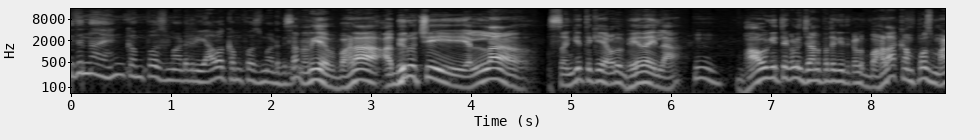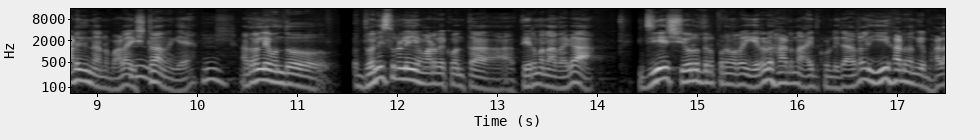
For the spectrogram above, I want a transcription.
ಇದನ್ನ ಹೆಂಗ್ ಕಂಪೋಸ್ ಮಾಡಿದ್ರಿ? ಯಾವ ಕಂಪೋಸ್ ಮಾಡಿದ್ರಿ? ಸರ್ ನನಗೆ ಬಹಳ ಅಭಿರುಚಿ ಎಲ್ಲ ಸಂಗೀತಕ್ಕೆ ಯಾವುದೂ ಭೇದ ಇಲ್ಲ. ಭಾವಗೀತೆಗಳು ಜಾನಪದ ಗೀತೆಗಳು ಬಹಳ ಕಂಪೋಸ್ ಮಾಡಿದ್ದೀನಿ ನಾನು. ಬಹಳ ಇಷ್ಟ ನನಗೆ. ಅದರಲ್ಲಿ ಒಂದು ಧ್ವನಿ ಸುರುಳಿ ಮಾಡಬೇಕು ಅಂತ ತೀರ್ಮಾನ ಆದಾಗ ಜಿ ಎಸ್ ಶಿವರುದ್ರಪ್ಪನವರ ಎರಡು ಹಾಡನ್ನ ಆಯ್ದುಕೊಂಡಿದ್ದೆ ಅದರಲ್ಲಿ ಈ ಹಾಡು ನನಗೆ ಬಹಳ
